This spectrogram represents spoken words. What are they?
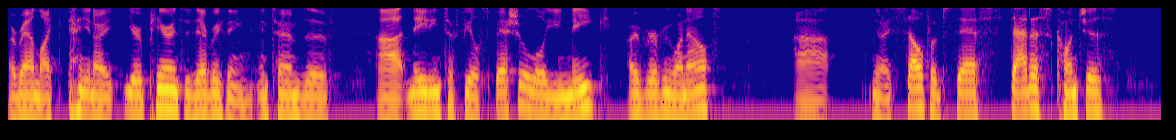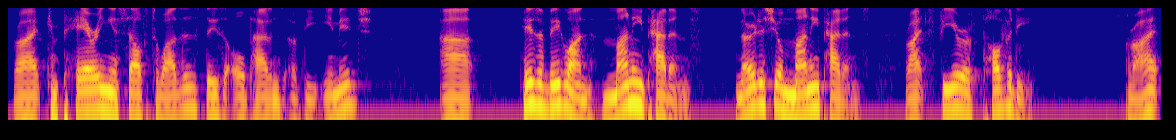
around like you know your appearance is everything in terms of uh, needing to feel special or unique over everyone else. Uh, you know, self-obsessed, status conscious, right? Comparing yourself to others. These are all patterns of the image. Uh, here's a big one: money patterns. Notice your money patterns, right? Fear of poverty, right?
